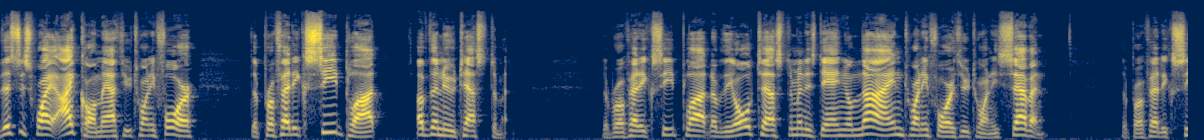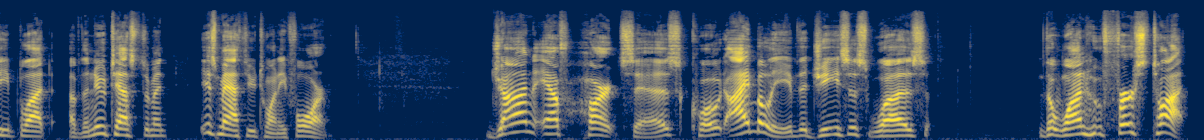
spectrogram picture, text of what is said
This is why I call Matthew 24 the prophetic seed plot of the New Testament. The prophetic seed plot of the Old Testament is Daniel 9 24 through 27. The prophetic seed plot of the New Testament is Matthew 24. John F. Hart says, quote, I believe that Jesus was the one who first taught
